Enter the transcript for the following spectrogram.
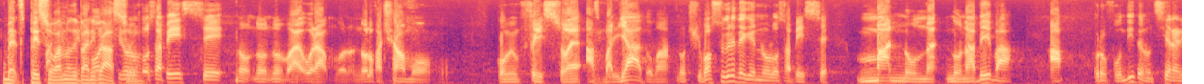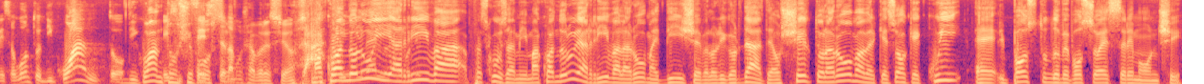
Beh, spesso Ma vanno di pari passo. non lo sapesse no, no, no, ma ora non lo facciamo come un fesso eh, ha sbagliato ma non ci posso credere che non lo sapesse ma non, non aveva approfondito non si era reso conto di quanto Di quanto ci fosse da- mucha pressione. Ma quando lui di- arriva, scusami, ma quando lui arriva alla Roma e dice, ve lo ricordate, ho scelto la Roma perché so che qui è il posto dove posso essere Monci.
